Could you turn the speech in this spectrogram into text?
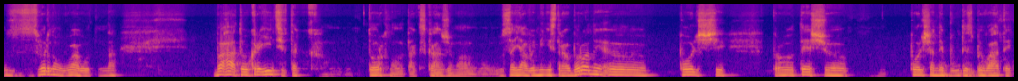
Звернув увагу на багато українців так торкнуло, так скажемо, заяви міністра оборони е, Польщі про те, що Польща не буде збивати е,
